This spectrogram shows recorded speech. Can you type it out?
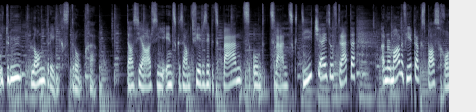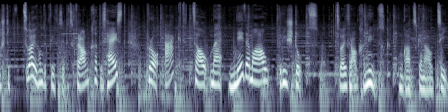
und drei Longdrinks getrunken. Das Jahr sind insgesamt 74 Bands und 20 DJs auftreten. Ein normaler Viertagspass kostet 275 Franken. Das heisst, pro Act zahlt man nicht einmal 3 Stutz. 2 Franken 90, um ganz genau zu sein.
